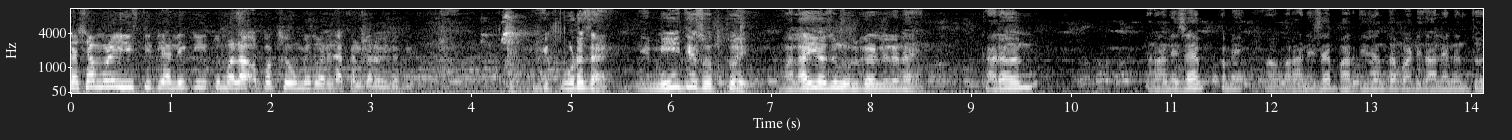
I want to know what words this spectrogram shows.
कशामुळे ही स्थिती आली की तुम्हाला अपक्ष उमेदवारी दाखल करावी लागली? हे कोडच आहे. म्हणजे मी ते शोधतोय. मलाही अजून उलगडलेलं नाही. कारण राणेसाहेब आम्ही राणेसाहेब भारतीय जनता पार्टीत आल्यानंतर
